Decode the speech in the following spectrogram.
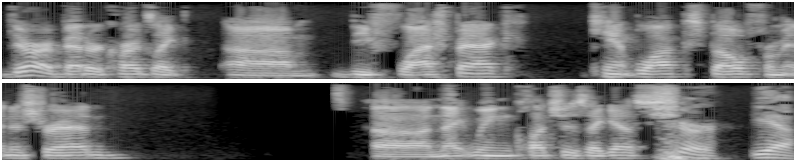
there are better cards like um, the flashback can't block spell from Innistrad, uh, Nightwing clutches, I guess. Sure. Yeah.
